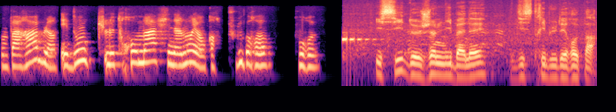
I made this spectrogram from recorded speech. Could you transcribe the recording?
comparables. Et donc, le trauma, finalement, est encore plus grand pour eux. Ici, de jeunes Libanais distribue des repas.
